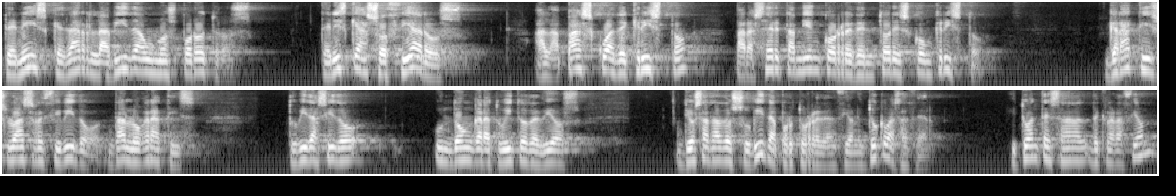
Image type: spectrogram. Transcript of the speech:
tenéis que dar la vida unos por otros. Tenéis que asociaros a la Pascua de Cristo para ser también corredentores con Cristo. Gratis lo has recibido, dalo gratis. Tu vida ha sido un don gratuito de Dios. Dios ha dado su vida por tu redención. ¿Y tú qué vas a hacer? ¿Y tú ante esa declaración,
